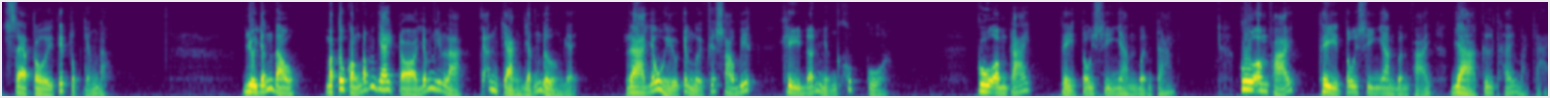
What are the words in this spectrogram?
Xe tôi tiếp tục dẫn đầu. Vừa dẫn đầu mà tôi còn đóng vai trò giống như là cái anh chàng dẫn đường vậy. Ra dấu hiệu cho người phía sau biết khi đến những khúc cua. Cua ôm trái thì tôi xi nhan bên trái. Cua ôm phải thì tôi xi nhan bên phải và cứ thế mà chạy.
